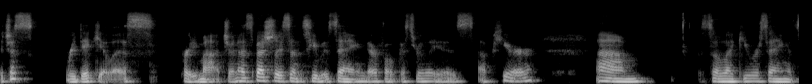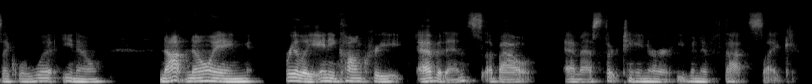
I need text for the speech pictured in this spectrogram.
it's just ridiculous pretty much. And especially since he was saying their focus really is up here. Um, so, like you were saying, it's like, well, what, you know, not knowing really any concrete evidence about MS 13, or even if that's like,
